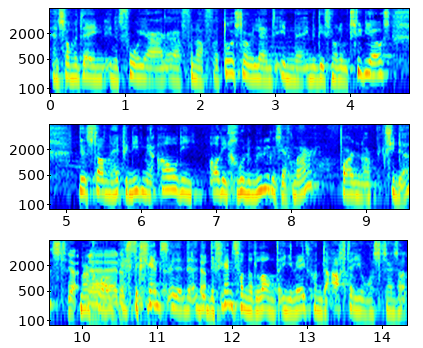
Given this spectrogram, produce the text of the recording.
En zometeen in het voorjaar eh, vanaf eh, Toy Story Land in, in de Disney Hollywood Studios. Dus dan heb je niet meer al die, al die groene muren, zeg maar... Pardon our pixie dust. Ja, maar nee, gewoon echt de grens, de, grens van dat land. En je weet gewoon, daarachter jongens, zijn ze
